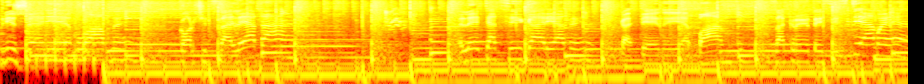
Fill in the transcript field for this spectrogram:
Движения плавны Корчится лето. Летят сигареты Кофейные банки Закрыты системы.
